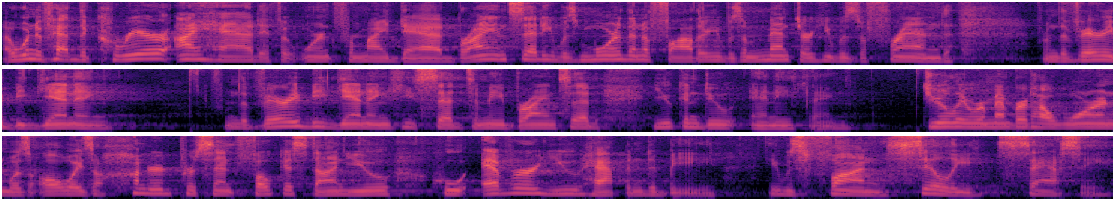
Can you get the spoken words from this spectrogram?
I wouldn't have had the career I had if it weren't for my dad. Brian said he was more than a father, he was a mentor, he was a friend. From the very beginning, from the very beginning, he said to me, Brian said, You can do anything. Julie remembered how Warren was always 100% focused on you, whoever you happened to be. He was fun, silly, sassy.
